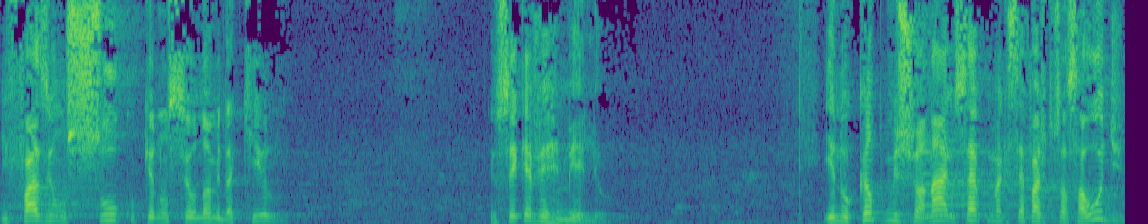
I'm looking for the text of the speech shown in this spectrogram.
E fazem um suco que eu não sei o nome daquilo. Eu sei que é vermelho. E no campo missionário, sabe como é que você faz com sua saúde?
